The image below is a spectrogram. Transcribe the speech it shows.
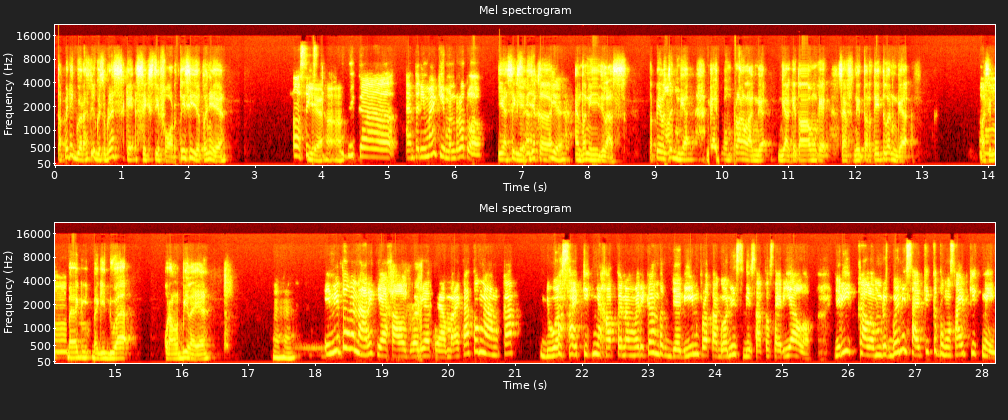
tapi ini gue rasa juga sebenarnya kayak 60-40 sih jatuhnya ya Oh, six Iya, ha-ha. lebih ke Anthony Mackie menurut lo? Iya, six Iya, aja ke iya. Anthony jelas. Tapi maksudnya nggak nggak jomplang lah, nggak nggak kita ngomong kayak seventy thirty itu kan nggak masih Hmm. bagi bagi dua kurang lebih lah ya. Mhm. Ini tuh menarik ya kalau gue lihat ya. Mereka tuh ngangkat dua sidekicknya Captain America untuk jadiin protagonis di satu serial loh. Jadi kalau menurut gue nih sidekick ketemu sidekick nih.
